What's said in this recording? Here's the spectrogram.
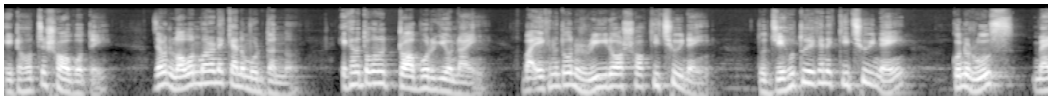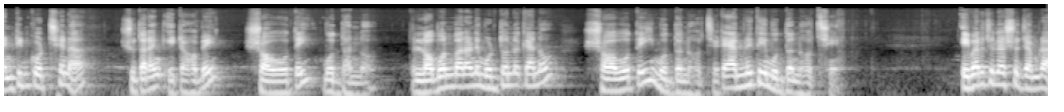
এটা হচ্ছে স্বভাবতে। যেমন লবণ বানানে কেন মূর্ধন্য? এখানে তো কোনো টবর্গীয় নাই। বা এখানে তো কোনো রিড অর স কিছুই নেই। তো যেহেতু এখানে কিছুই নেই, কোনো রুলস মেনটেন করছে না, সুতরাং এটা হবে স্বভাবতেই তো লবণ বানানে মূর্ধন্য কেন? স্বভাবতেই মূর্ধন্য হচ্ছে, এটা এমনিতেই মূর্ধন্য হচ্ছে। এবারে চলে আসো যে আমরা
